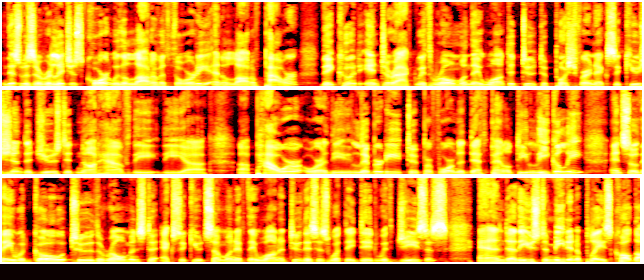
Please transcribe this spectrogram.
And this was a religious court with a lot of authority and a lot of power. They could interact with Rome when they wanted to, to push for an execution. The Jews did not have the, the uh, uh, power or the liberty to perform the death penalty legally. And so they would go to the Romans to execute someone if they wanted to. This is what they did with Jesus. And uh, they used to meet in a place called the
